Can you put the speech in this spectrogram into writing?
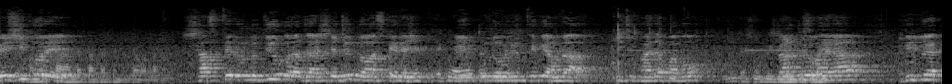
বেশি করে স্বাস্থ্যের উন্নতিও করা যায়, সেজন্য আজকের এই পুণ্যদিন থেকে আমরা কিছু ফায়দা পাবো। ভাইরা দীর্ঘ এক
